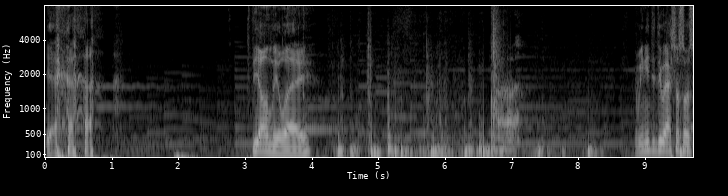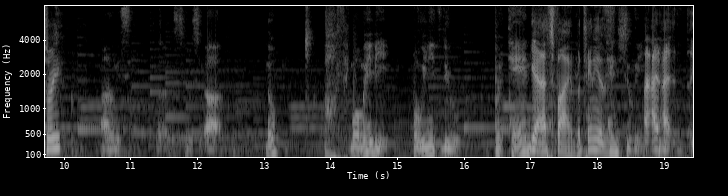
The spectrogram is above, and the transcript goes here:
Yeah. it's the only way. Uh, Do we need to do Astral Sorcery? uh, let me see. Uh, let's see, see. Uh, nope. Oh, thank Well, maybe, but we need to do Botania. Yeah, that's fine. Botania is. potentially. I, I, I-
